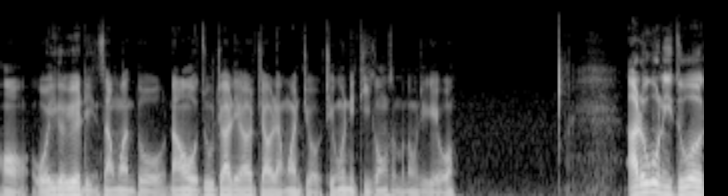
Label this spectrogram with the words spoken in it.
哦，我一个月领三万多，然后我住家里要缴两万九，请问你提供什么东西给我？啊，如果你如果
